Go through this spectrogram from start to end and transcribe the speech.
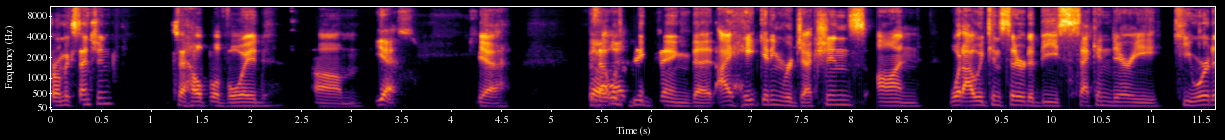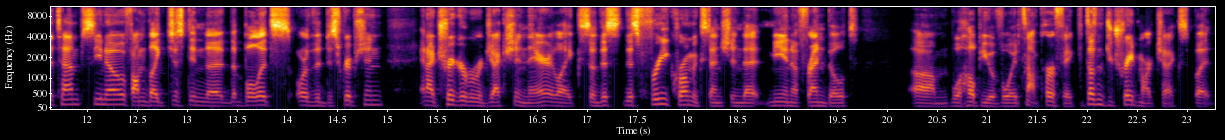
Chrome extension to help avoid? Um, yes. Yeah. So that was a big thing that I hate getting rejections on what I would consider to be secondary keyword attempts. You know, if I'm like just in the the bullets or the description and I trigger rejection there, like so this this free Chrome extension that me and a friend built um, will help you avoid. It's not perfect. It doesn't do trademark checks, but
